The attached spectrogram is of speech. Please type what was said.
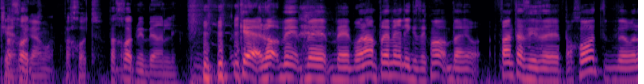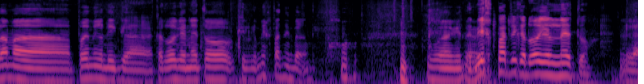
כן, פחות. לגמרי, פחות. פחות מברנלי. כן, לא, ב- ב- ב- בעולם הפרמייר ליג זה כמו, בפנטזי זה פחות, בעולם הפרמייר ליג, הכדורגל נטו, כאילו, למי אכפת את למי. אכפת מכדורגל נטו? לא.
